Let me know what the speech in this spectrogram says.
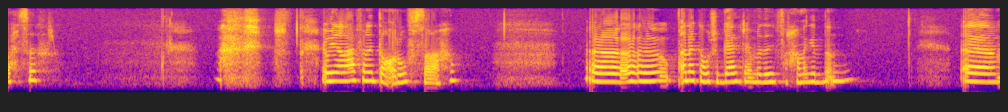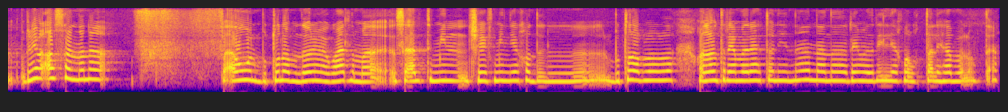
واحد صفر. امين أنا عارفة إن أنت معروف الصراحة. آه، أنا كمشجعة ريال مدريد فرحانة جدا. آه، غير أصلا إن أنا في أول بطولة من دوري المجموعات لما سألت مين شايف مين ياخد البطولة بلا بلا وأنا قلت ريال مدريد تقول لي لا لا لا ريال مدريد ياخد البطوله هبل وبتاع.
